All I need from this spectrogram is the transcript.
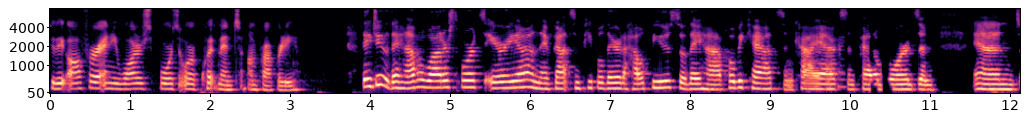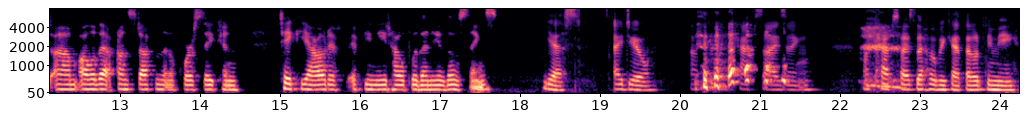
Do they offer any water sports or equipment on property? They do. They have a water sports area, and they've got some people there to help you. So they have Hobie cats and kayaks Okay. and paddle boards and and um, all of that fun stuff. And then, of course, they can take you out if if you need help with any of those things. Yes, I do. I'm doing capsizing. I'll capsize the Hobie cat. That'll be me.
